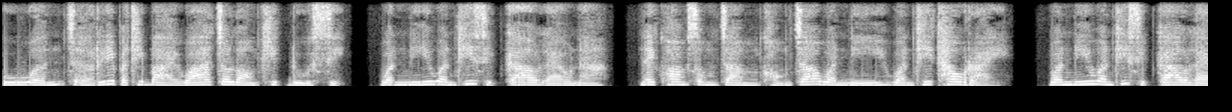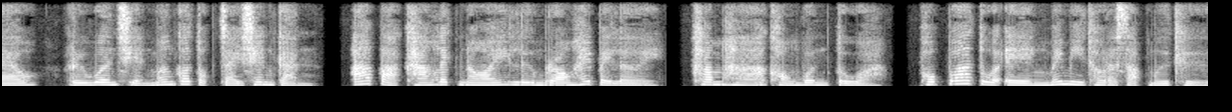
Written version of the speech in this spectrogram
อูเวินเจอรีบอธิบายว่าเจ้าลองคิดดูสิ วันนี้วันที่ 19 แล้วนะ ในความทรงจำของเจ้าวันนี้วันที่เท่าไหร่ วันนี้วันที่ 19 แล้ว หรือเวินเฉียนเมิงก็ตกใจเช่นกัน อ้าปากค้างเล็กน้อยลืมร้องให้ไปเลย คลำหาของบนตัว พบว่าตัวเองไม่มีโทรศัพท์มือถือ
